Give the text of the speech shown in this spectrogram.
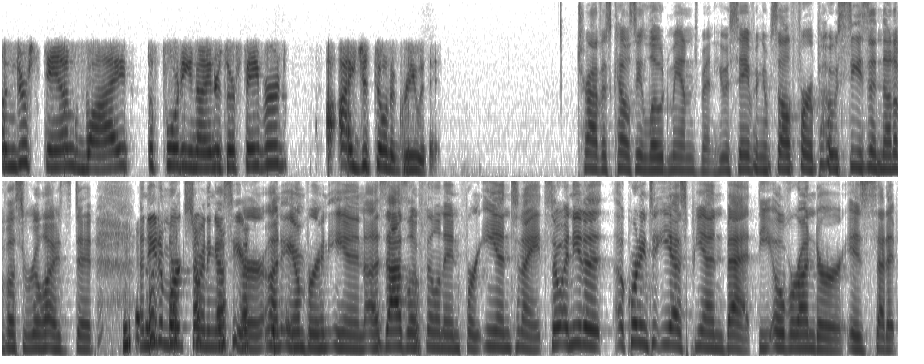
understand why the 49ers are favored. I just don't agree with it. Travis Kelce load management. He was saving himself for a postseason. None of us realized it. Anita Marks joining us here on Amber and Ian. Uh, Zaslow filling in for Ian tonight. So, Anita, according to ESPN Bet, the over under is set at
